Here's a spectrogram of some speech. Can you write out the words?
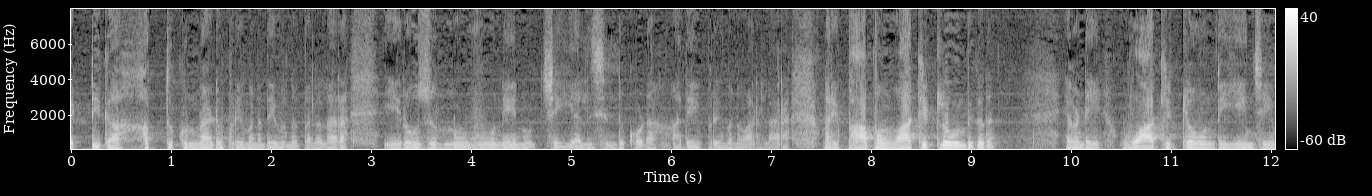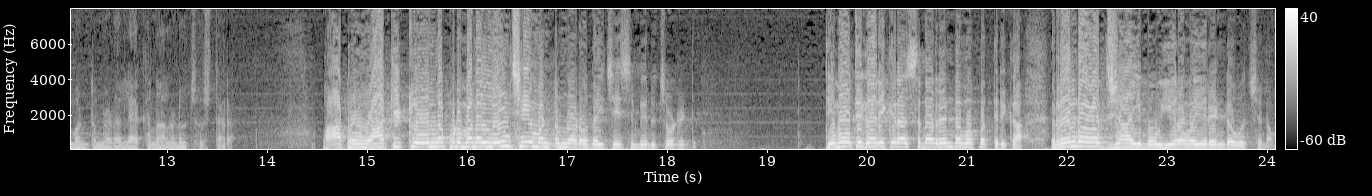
గట్టిగా హత్తుకున్నాడు ప్రేమన దేవుని పిల్లలారా. ఈరోజు నువ్వు నేను చేయాల్సింది కూడా అదే ప్రేమన వారలారా. మరి పాపం వాకిట్లో ఉంది కదా? ఏమండి వాకిట్లో ఉంటే ఏం చేయమంటున్నాడో లేఖనాలలో చూస్తారా? పాపం వాకిట్లో ఉన్నప్పుడు మనల్ని ఏం చేయమంటున్నాడో దయచేసి మీరు చూడండి. తిమోతి గారికి రాసిన రెండవ పత్రిక రెండవ అధ్యాయము ఇరవై రెండవ వచనం.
